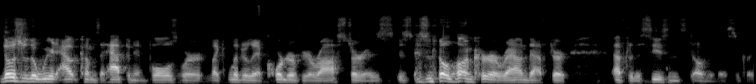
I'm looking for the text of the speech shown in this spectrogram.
those are the weird outcomes that happen in bowls where like literally a quarter of your roster is is, is no longer around after after the season's over, basically.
